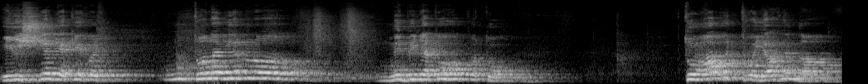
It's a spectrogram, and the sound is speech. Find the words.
і ще в якихось, ну то, навірно, не біля того потоку. То, мабуть, твоя вина,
